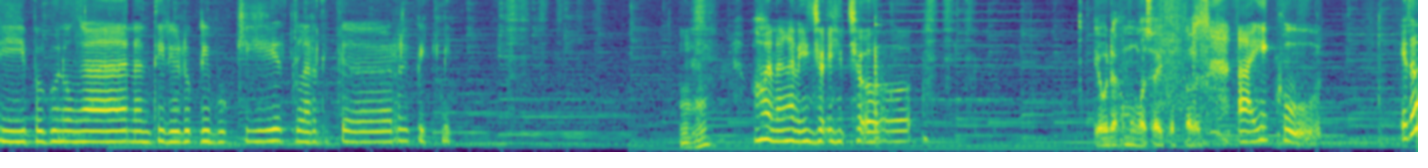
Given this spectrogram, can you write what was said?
Di pegunungan, nanti duduk di bukit, gelar tikar, piknik. Mhm. Pemandangan hijau-hijau. Ya udah kamu gak usah ikut kalau itu. Ah, ikut. Itu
